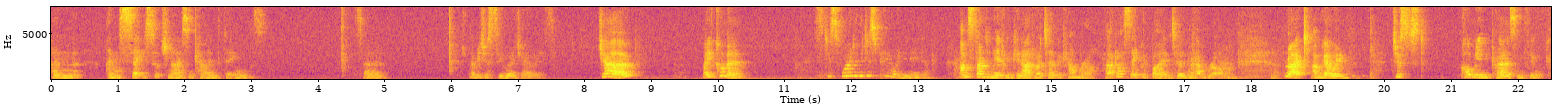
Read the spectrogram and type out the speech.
and, and say such nice and kind things. So let me just see where Joe is. Joe, are you coming? It's just, why do they disappear when you need them? I'm standing here thinking, how do I turn the camera off? How do I say goodbye and turn the camera off? Right, I'm going. Just hold me in your prayers and think,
